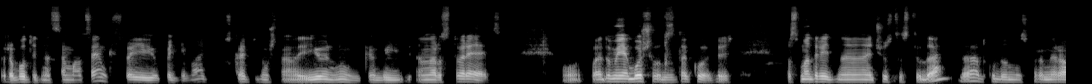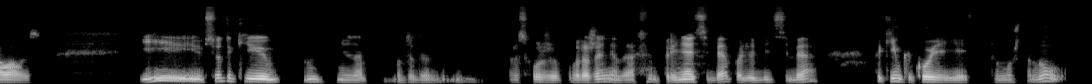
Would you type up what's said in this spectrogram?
работать над самооценкой своей, её поднимать, опускать, потому что она её, ну, как бы она растворяется. Вот. Поэтому я больше вот за такое. То есть посмотреть на чувство стыда, да, откуда оно сформировалось, и всё-таки Ну, не знаю, вот это, расхожее выражение, да, принять себя, полюбить себя таким, какой я есть. Потому что, ну,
